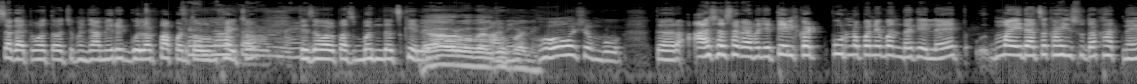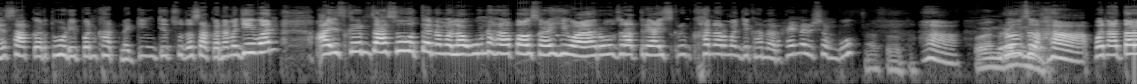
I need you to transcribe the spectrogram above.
सगळ्यात महत्त्वाचे म्हणजे आम्ही रेग्युलर पापड तळून खायचो. ते जवळपास बंदच केलं यावर आणि हो शंभू. तर अशा सगळ्या म्हणजे तेलकट पूर्णपणे बंद केलंय मैद्याचं काही सुद्धा खात नाही. साखर थोडी पण खात नाही. किंचित सुद्धा साखर नाही. म्हणजे इव्हन आईस्क्रीमचं असं होतं ना मला उन्हाळा पावसाळा हिवाळा रोज रात्री आईस्क्रीम खाणार म्हणजे खाणार. है ना रे शंभू? असं होतं. हा. पण रोज बंद. हा. पण आता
